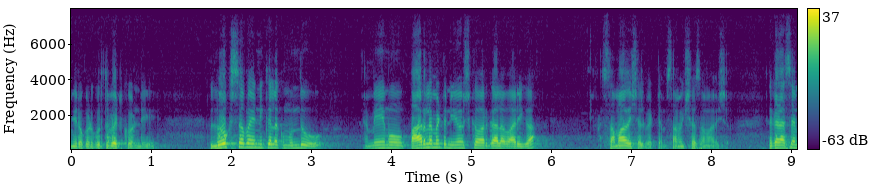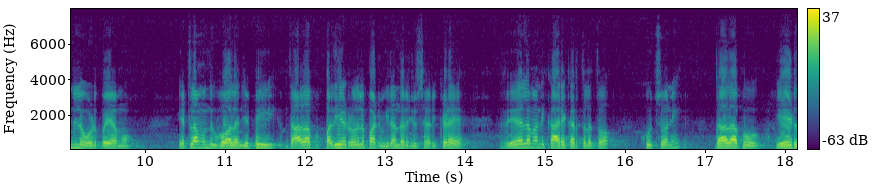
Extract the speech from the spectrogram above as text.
మీరు ఒకటి గుర్తుపెట్టుకోండి. లోక్సభ ఎన్నికలకు ముందు మేము పార్లమెంటు నియోజకవర్గాల వారీగా సమావేశాలు పెట్టాం సమీక్ష సమావేశం. ఇక్కడ అసెంబ్లీలో ఓడిపోయాము ఎట్లా ముందుకు పోవాలని చెప్పి దాదాపు పదిహేడు రోజుల పాటు మీరందరూ చూశారు. ఇక్కడే వేల మంది కార్యకర్తలతో కూర్చొని దాదాపు ఏడు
